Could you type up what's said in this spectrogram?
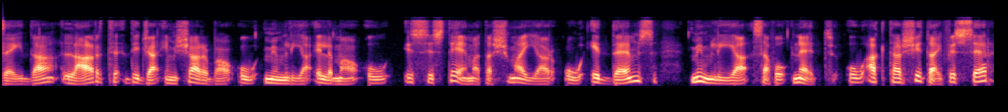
żejda, l-art diġa imxarrba u mimlija ilma u s-sistema tax-xmajjar u id-dems mimlija sa fuq nett u aktar xita jfisser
